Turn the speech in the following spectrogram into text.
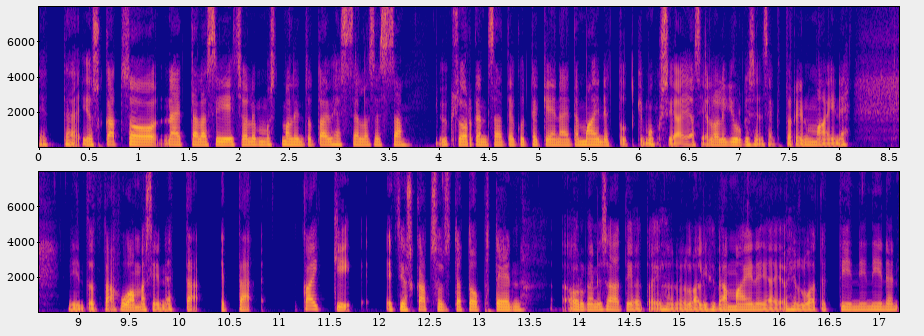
Että jos katsoo näitä tällaisia, se oli musta, mä olin tota yhdessä sellaisessa, yksi organisaatio, kun tekee näitä mainetutkimuksia ja siellä oli julkisen sektorin maine, niin tota, huomasin, että, että kaikki, että jos katsoo sitä top 10 organisaatioita, joilla oli hyvä maine ja joihin luotettiin, niin niiden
